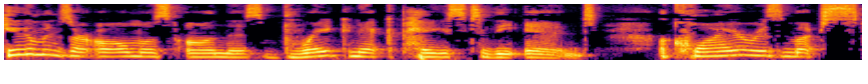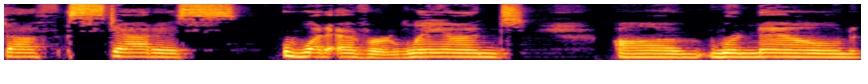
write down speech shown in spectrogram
Humans are almost on this breakneck pace to the end. Acquire as much stuff, status, whatever, land, um, renown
